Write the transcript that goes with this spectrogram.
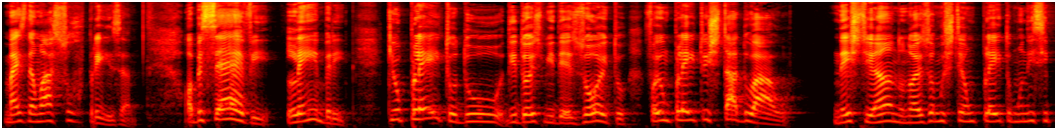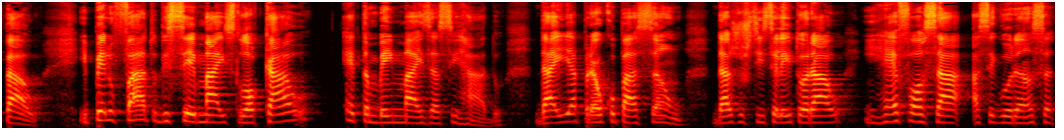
mas não há surpresa. Observe, lembre que o pleito do, de 2018 foi um pleito estadual. Neste ano, nós vamos ter um pleito municipal. E pelo fato de ser mais local, é também mais acirrado. Daí a preocupação da Justiça Eleitoral em reforçar a segurança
